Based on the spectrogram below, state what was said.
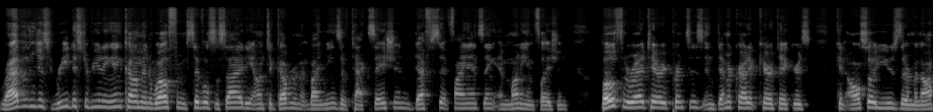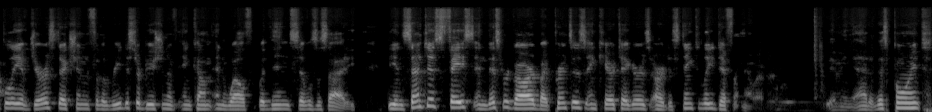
Rather than just redistributing income and wealth from civil society onto government by means of taxation, deficit financing, and money inflation, both hereditary princes and democratic caretakers can also use their monopoly of jurisdiction for the redistribution of income and wealth within civil society. The incentives faced in this regard by princes and caretakers are distinctly different, however. To add at this point?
